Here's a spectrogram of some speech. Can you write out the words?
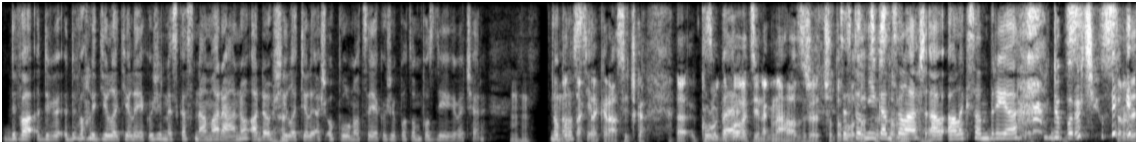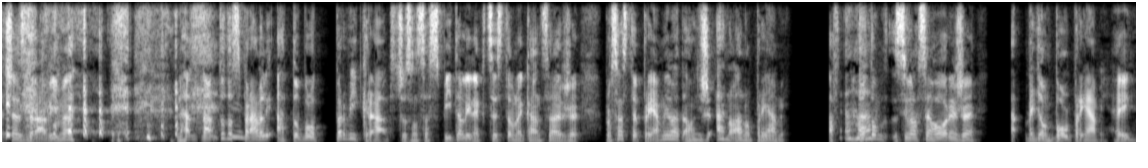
Dva, dvě, dva lidi letěli jakože dneska s náma ráno a další Aha. letěli až o půlnoci, jakože potom později večer. Mhm. No no tak prostě. to je krásička. Uh, Kľudne povedz inak nahlas, že čo to bolo za Cestovní cestovnú... kancelář a Alexandria doporučuji. Srdečne zdravíme. nám, nám toto spravili a to bolo prvýkrát, čo som sa spýtal inak v cestovnej kancelári, že prosím vás, to je priamy let? A oni, že áno, áno, priamy. A v, Aha. potom si vlastne hovorím, že a, veď on bol priamy, hej?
